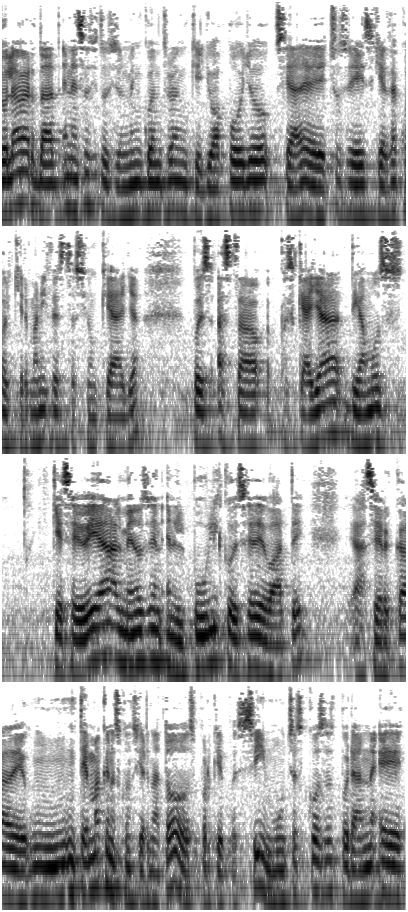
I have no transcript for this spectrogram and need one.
yo la verdad en esa situación me encuentro en que yo apoyo, sea de derecha, sea de izquierda, cualquier manifestación que haya, pues hasta pues que haya, digamos, que se vea al menos en, el público ese debate acerca de un, tema que nos concierne a todos, porque pues sí, muchas cosas podrán eh,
